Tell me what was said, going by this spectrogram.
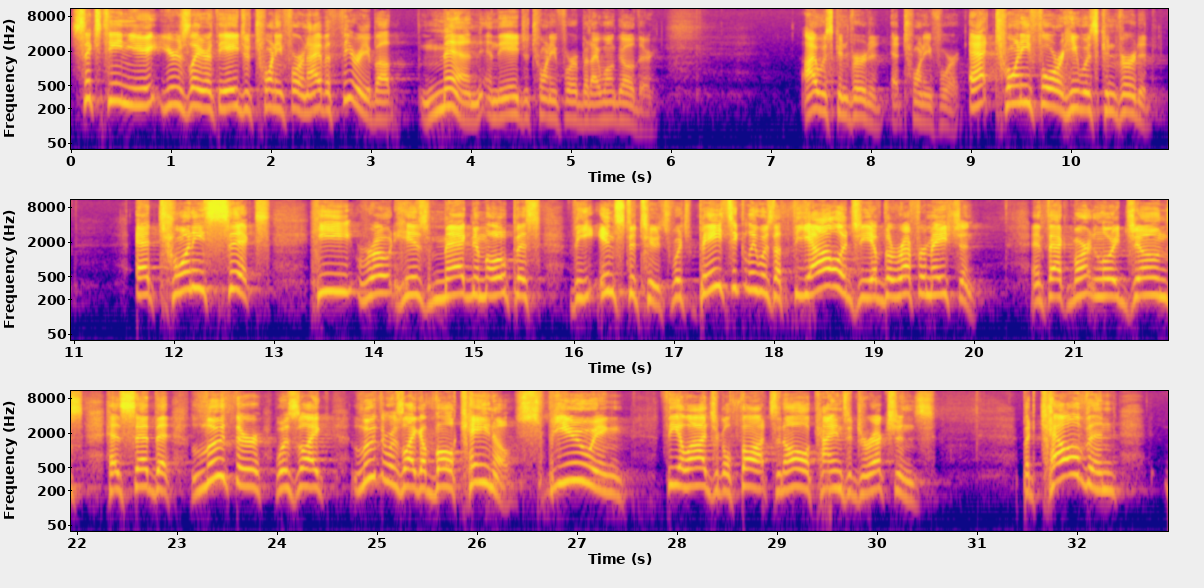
16 years later, at the age of 24, and I have a theory about men in the age of 24, but I won't go there. I was converted at 24. At 24, he was converted. At 26, he wrote his magnum opus, The Institutes, which basically was a theology of the Reformation. In fact, Martyn Lloyd-Jones has said that Luther was like Luther was like a volcano spewing theological thoughts in all kinds of directions. But Calvin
